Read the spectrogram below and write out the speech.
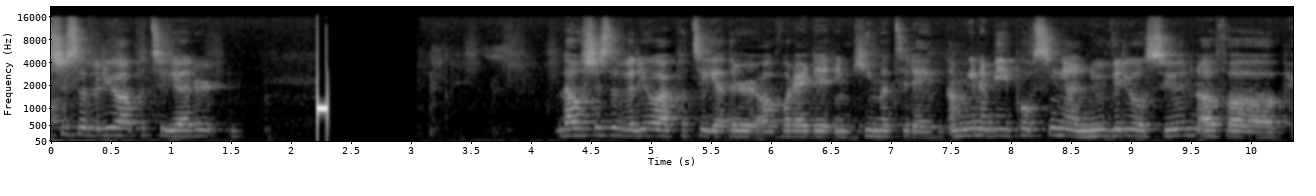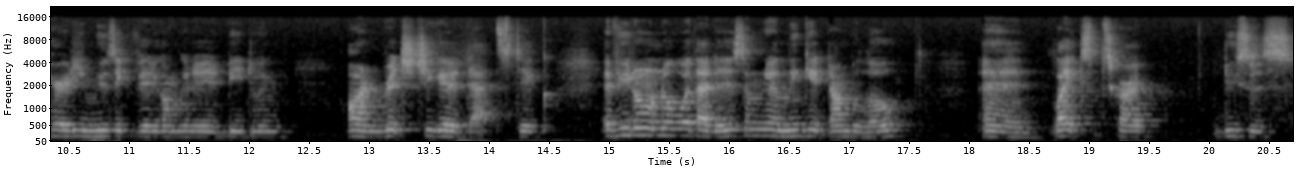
was just a video I put together. That was just a video I put together of what I did in Kima today. I'm gonna be posting a new video soon of a parody music video I'm gonna be doing on Rich Chigga Dat Stick. If you don't know what that is, I'm gonna link it down below. And like, subscribe, deuces.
